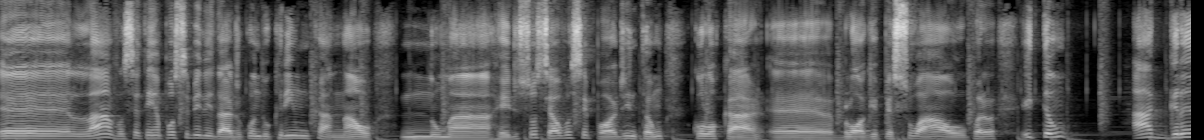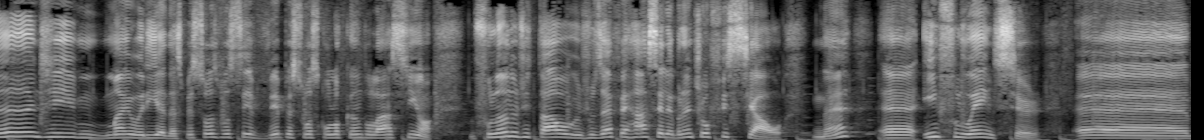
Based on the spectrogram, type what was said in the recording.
é, lá você tem a possibilidade, quando cria um canal numa rede social, você pode então colocar é, blog pessoal. Então, a grande maioria das pessoas você vê pessoas colocando lá assim, ó, fulano de tal, José Ferraz celebrante oficial, né? É, influencer, é,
